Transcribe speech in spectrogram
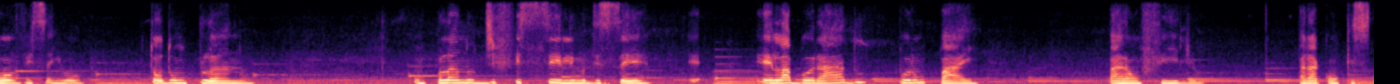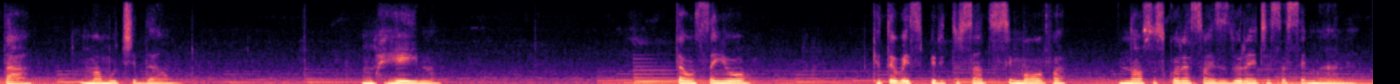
Houve, Senhor, todo um plano, um plano dificílimo de ser elaborado por um pai para um filho, para conquistar uma multidão, um reino. Então, Senhor, que o teu Espírito Santo se mova em nossos corações durante essa semana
